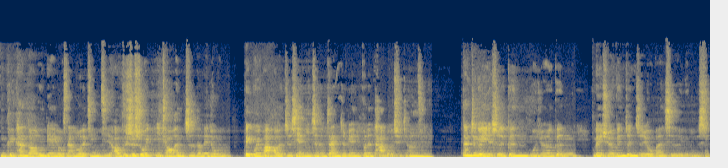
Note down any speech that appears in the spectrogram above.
你可以看到路边有散落的荆棘，而不是说一条很直的那种被规划好的直线，你只能站这边，你不能踏过去这样子。嗯但这个也是跟我觉得跟美学跟政治有关系的一个东西。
